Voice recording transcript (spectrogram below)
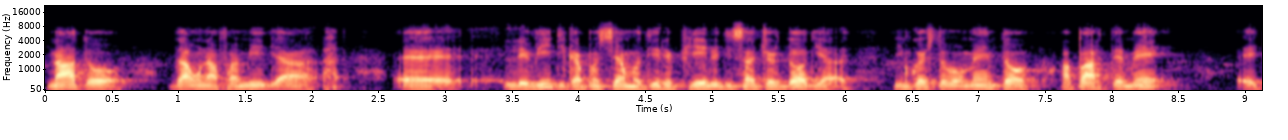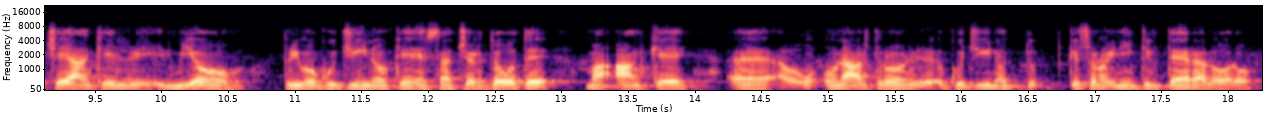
Nato da una famiglia eh, levitica, possiamo dire, piena di sacerdoti, in questo momento, a parte me, eh, c'è anche il, il mio primo cugino che è sacerdote, ma anche eh, un altro eh, cugino che sono in Inghilterra loro.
